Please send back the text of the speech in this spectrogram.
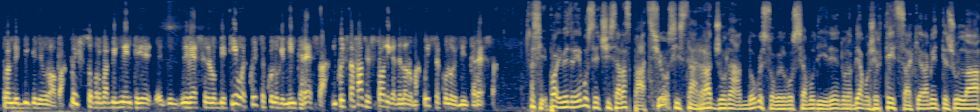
tra le big d'Europa. Questo probabilmente deve essere l'obiettivo e questo è quello che mi interessa. In questa fase storica della Roma, questo è quello che mi interessa. Ah sì, poi vedremo se ci sarà spazio, si sta ragionando, questo ve lo possiamo dire, non abbiamo certezza chiaramente sulla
